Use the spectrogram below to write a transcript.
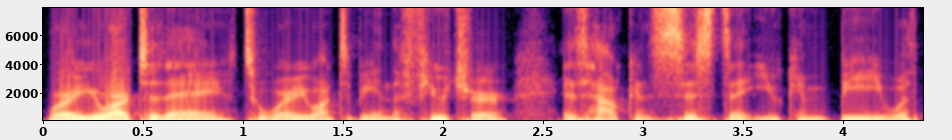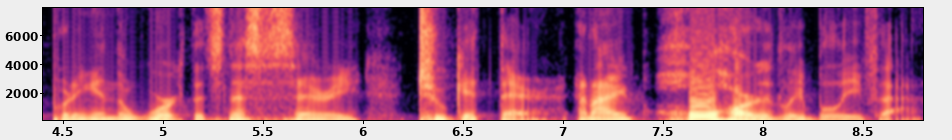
where you are today to where you want to be in the future is how consistent you can be with putting in the work that's necessary to get there. And I wholeheartedly believe that.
